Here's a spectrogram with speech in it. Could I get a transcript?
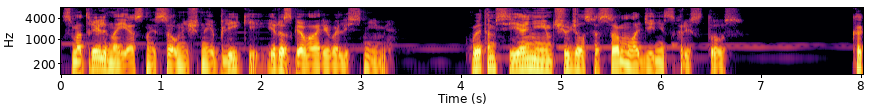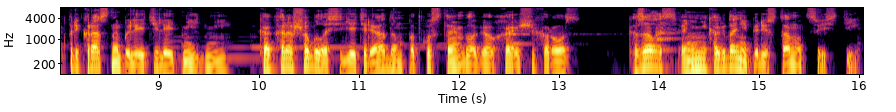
смотрели на ясные солнечные блики и разговаривали с ними. В этом сиянии им чудился сам младенец Христос. Как прекрасны были эти летние дни, как хорошо было сидеть рядом под кустами благоухающих роз. Казалось, они никогда не перестанут цвести.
